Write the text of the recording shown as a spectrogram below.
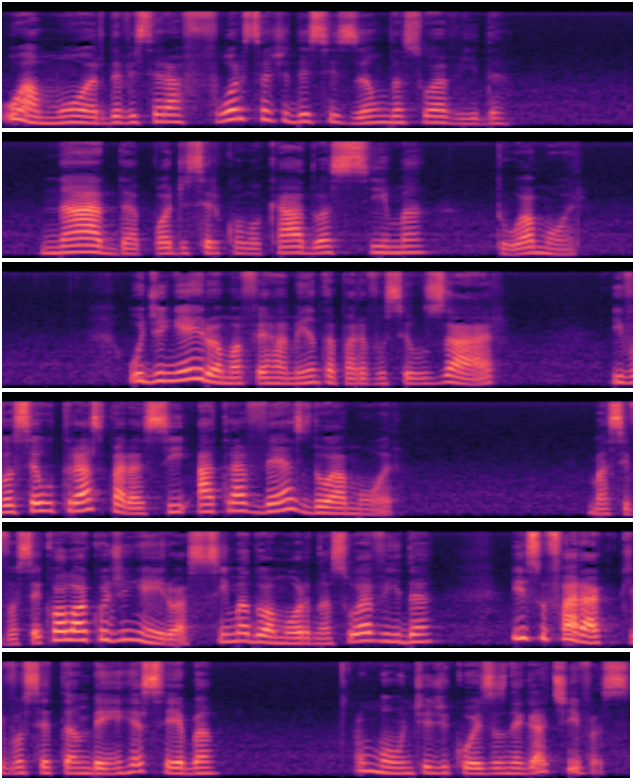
O amor deve ser a força de decisão da sua vida. Nada pode ser colocado acima do amor. O dinheiro é uma ferramenta para você usar e você o traz para si através do amor. Mas se você coloca o dinheiro acima do amor na sua vida, isso fará com que você também receba um monte de coisas negativas.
